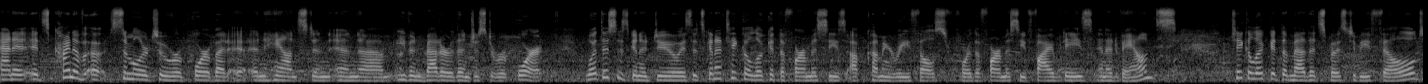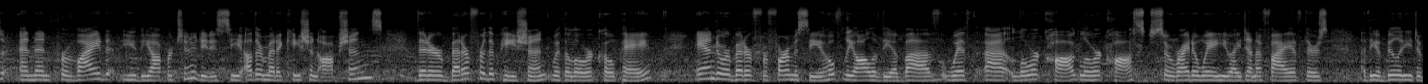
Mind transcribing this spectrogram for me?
and it, it's kind of a, uh, similar to a report, but enhanced and, and um, even better than just a report. What this is going to do is it's going to take a look at the pharmacy's upcoming refills for the pharmacy five days in advance take a look at the med that's supposed to be filled, and then provide you the opportunity to see other medication options that are better for the patient with a lower copay, and or better for pharmacy, hopefully all of the above, with uh, lower COG, lower cost. So right away you identify if there's the ability to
